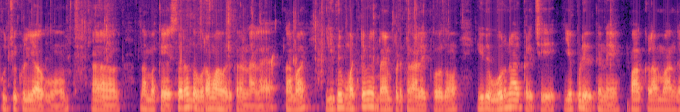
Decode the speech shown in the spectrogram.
பூச்சிக்கொல்லியாகவும் நமக்கு சிறந்த உரமாக இருக்கிறனால நம்ம இது மட்டுமே பயன்படுத்தினாலே போதும். இது ஒரு நாள் கழித்து எப்படி இருக்குன்னு பார்க்கலாம் வாங்க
